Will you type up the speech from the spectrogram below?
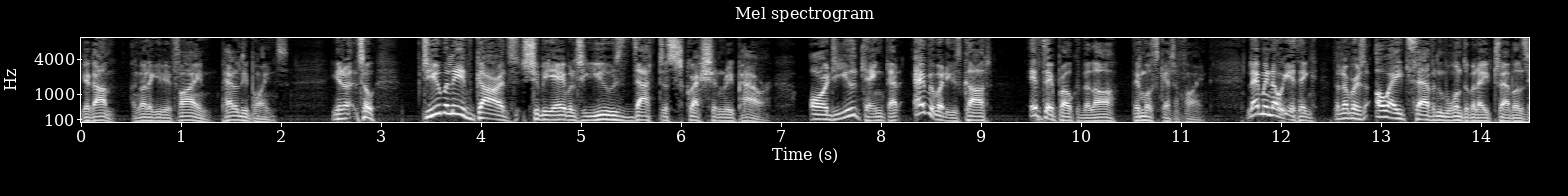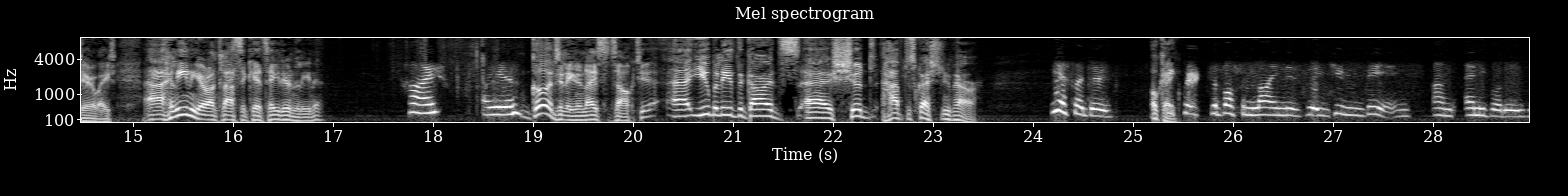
you're gone. I'm going to give you a fine, penalty points. You know, so do you believe guards should be able to use that discretionary power? Or do you think that everybody who's caught, if they've broken the law, they must get a fine? Let me know what you think. The number is 087 188 0008. Uh, Helena, you're on Classic Hits. How you doing, Helena? Hi, how are you? Good, Helena. Nice to talk to you. Uh, you believe the guards uh, should have discretionary power? Yes, I do. Okay. Because the bottom line is we're human beings, and anybody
